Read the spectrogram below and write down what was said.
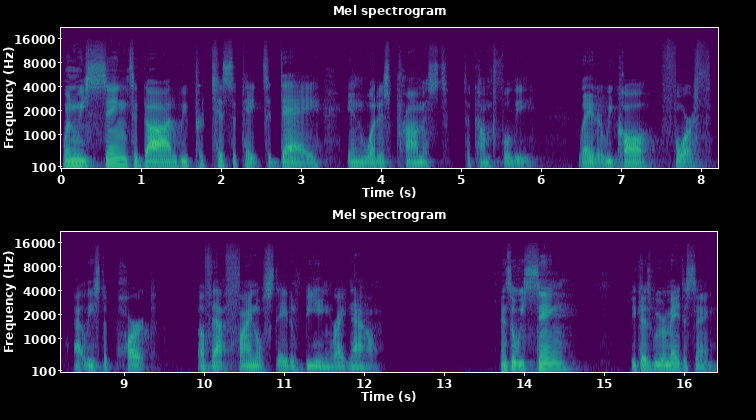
When we sing to God, we participate today in what is promised to come fully later. We call forth at least a part of that final state of being right now. And so we sing because we were made to sing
